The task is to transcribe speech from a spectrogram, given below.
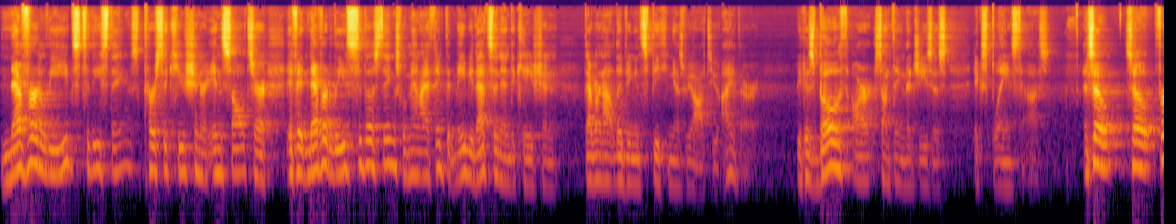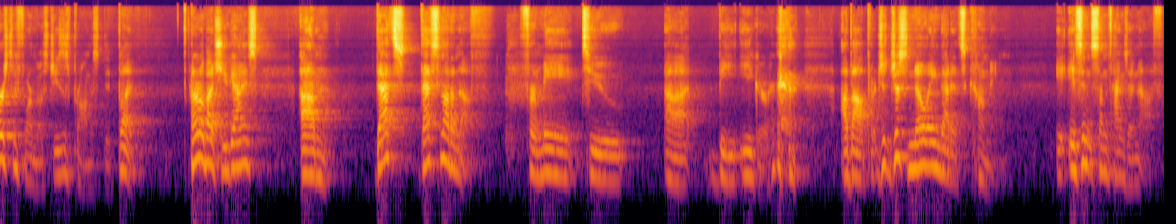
never leads to these things, persecution or insults, or if it never leads to those things, well, man, I think that maybe that's an indication that we're not living and speaking as we ought to either, because both are something that Jesus explains to us. And so, so first and foremost, Jesus promised it. But I don't know about you guys, um, that's that's not enough for me to uh, be eager about just knowing that it's coming isn't sometimes enough.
